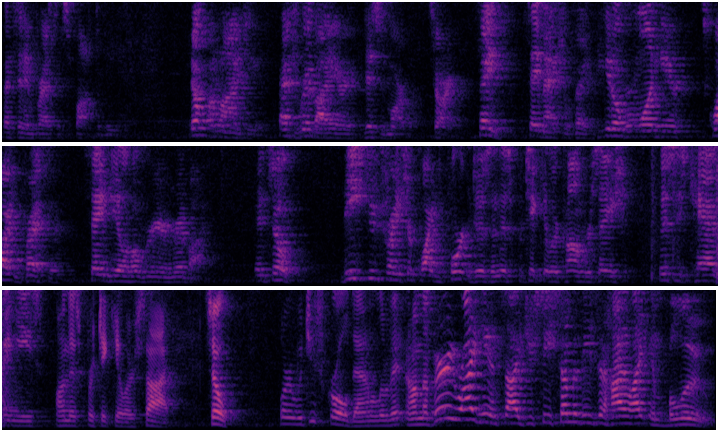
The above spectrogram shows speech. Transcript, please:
That's an impressive spot to be in. No, I'm lying to you. That's ribeye area. This is marble. Sorry. Same, same actual thing. If you get over one here, it's quite impressive. Same deal over here in ribeye. And so these two traits are quite important to us in this particular conversation. This is calving ease on this particular side. So, Lori, would you scroll down a little bit? And on the very right-hand side, you see some of these that highlight in blue.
